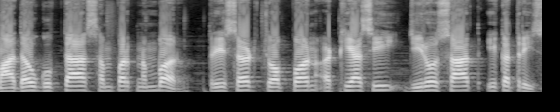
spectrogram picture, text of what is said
Madhav Gupta સંપર્ક નંબર ત્રેસઠ ચોપન અઠ્યાસી જીરો સાત એકત્રીસ.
